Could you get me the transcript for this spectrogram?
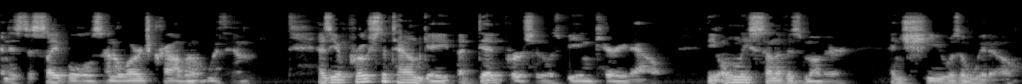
and his disciples and a large crowd went with him. As he approached the town gate, a dead person was being carried out, the only son of his mother, and she was a widow.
